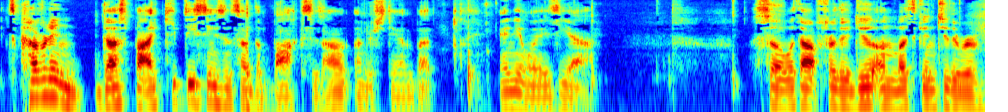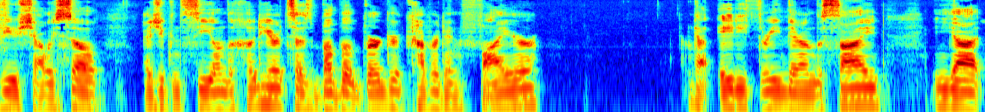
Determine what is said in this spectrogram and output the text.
It's covered in dust, but I keep these things inside the boxes. I don't understand, but anyways, yeah. So without further ado, um, let's get into the review, shall we? So, as you can see on the hood here, it says Bubba Burger covered in fire. Got 83 there on the side. And you got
